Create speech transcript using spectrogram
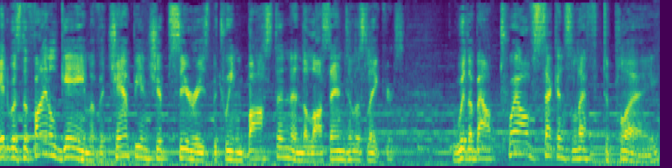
It was the final game of a championship series between Boston and the Los Angeles Lakers. With about 12 seconds left to play,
